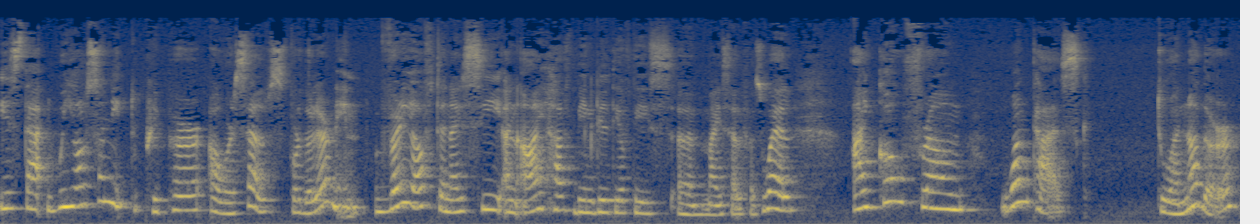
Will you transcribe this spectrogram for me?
is that we also need to prepare ourselves for the learning. Very often I see, and I have been guilty of this um, myself as well, I go from one task to another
